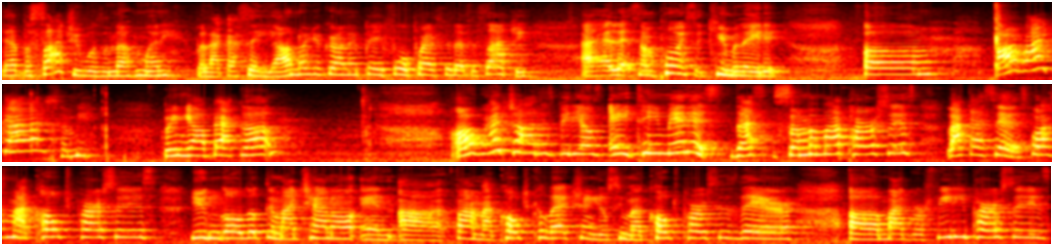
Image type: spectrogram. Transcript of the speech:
That Versace was enough money. But like I said, y'all know your girl ain't pay full price for that Versace. I had let some points accumulate it. Um, alright guys, let me bring y'all back up all right y'all this video is 18 minutes. That's some of my purses. Like i said as far as my coach purses you can go look to my channel and uh, find my coach collection. You'll see my coach purses there uh, my graffiti purses.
